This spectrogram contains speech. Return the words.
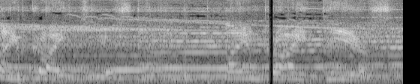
I am crying tears. I am crying tears.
